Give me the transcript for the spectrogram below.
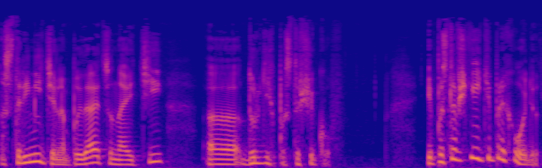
стремительно пытается найти э, других поставщиков. И поставщики эти приходят.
